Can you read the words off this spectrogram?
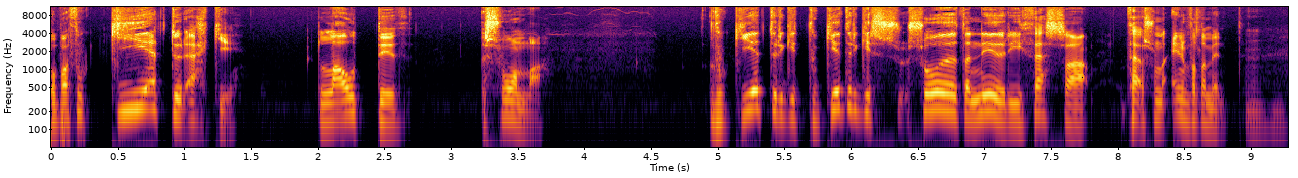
og bara þú getur ekki látið svona þú getur ekki, þú getur ekki svoðið þetta niður í þessa, svona einfalda mynd. Mhm.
